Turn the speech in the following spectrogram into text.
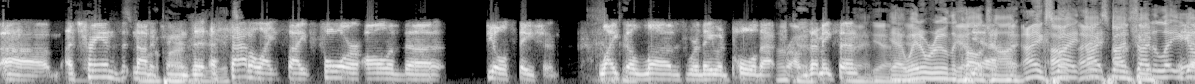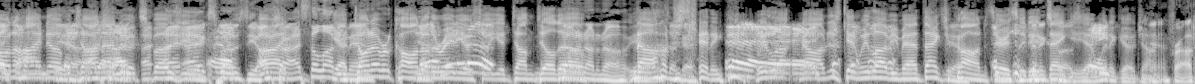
um, a transit, not a transit, a satellite site for all of the fuel stations, like Okay. a Love's where they would pull that Okay. from. Does that make sense? Right, Yeah, way to ruin the Yeah. call, Yeah. John. I, I expo- All right, I, I, I exposed tried to let you Yeah, go on a high note, yeah, but John I- had to expose I, you. I, I exposed you. I'm All right. sorry. I still love yeah, you, man. don't ever call another radio no, show, you dumb dildo. No, no, no, no, no. Yeah, no, I'm just okay. kidding. Hey. We lo- no, I'm just kidding. We love you, man. Thanks for calling. Seriously, dude. Thank you. exposed. Yeah, way to go, John. Fraud.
